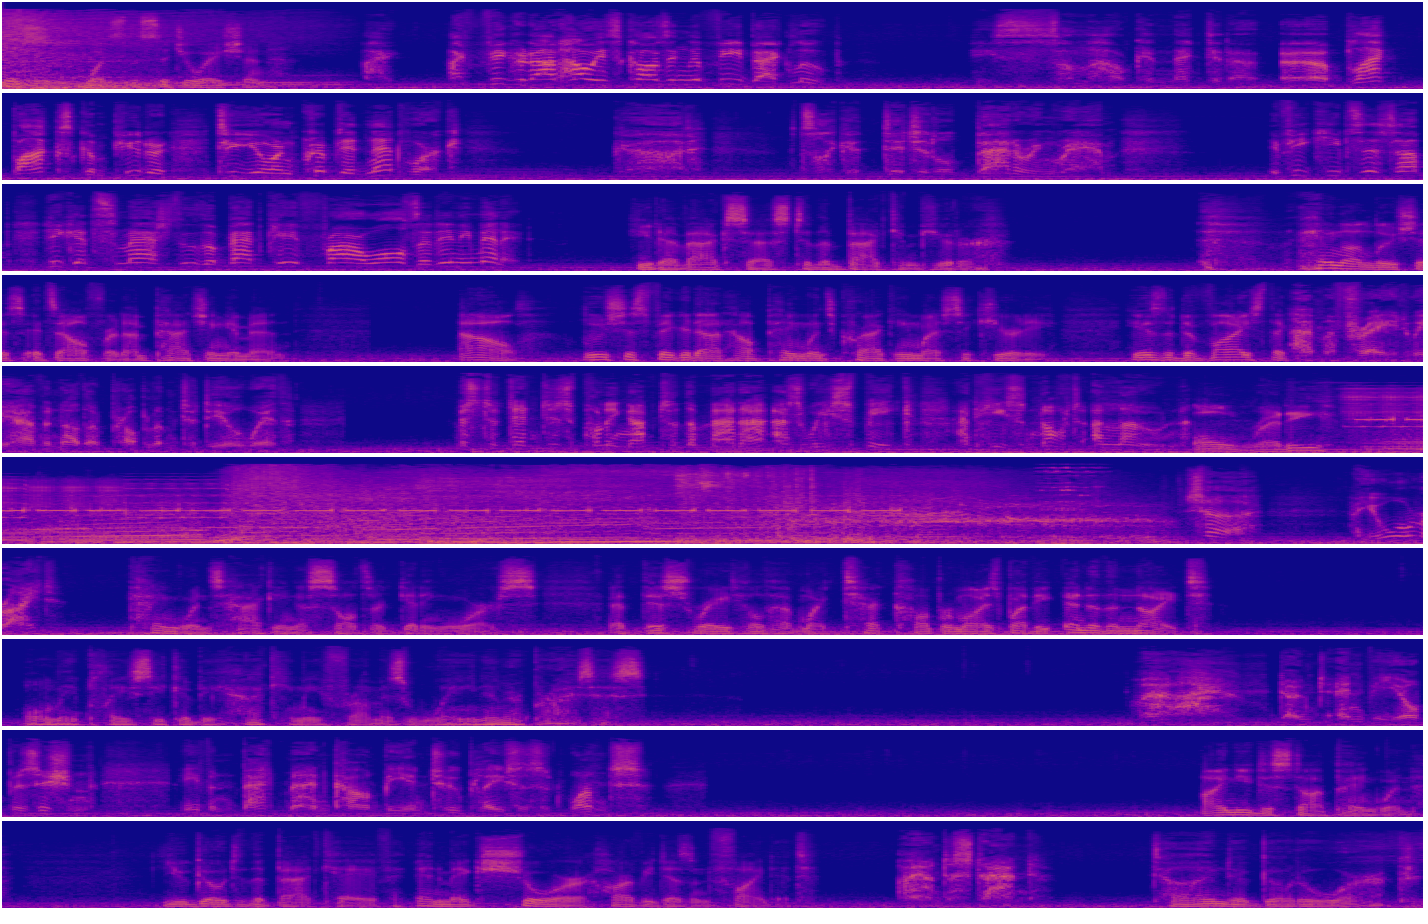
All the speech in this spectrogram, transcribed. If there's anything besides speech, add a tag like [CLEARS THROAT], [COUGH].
Lucius, what's the situation? I, I figured out how he's causing the feedback loop. He's somehow connected a, a black box computer to your encrypted network. God, it's like a digital battering ram. If he keeps this up, he could smash through the Batcave firewalls at any minute. He'd have access to the Bat computer. [SIGHS] Hang on, Lucius. It's Alfred. I'm patching him in. Al, Lucius figured out how Penguin's cracking my security. He has a device that... I'm afraid we have another problem to deal with. Mr. Dent is pulling up to the manor as we speak, and he's not alone. Already? Sir, are you all right? Penguin's hacking assaults are getting worse. At this rate, he'll have my tech compromised by the end of the night. Only place he could be hacking me from is Wayne Enterprises. Well, don't envy your position. Even Batman can't be in two places at once. I need to stop Penguin. You go to the Batcave and make sure Harvey doesn't find it. I understand. Time to go to work.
